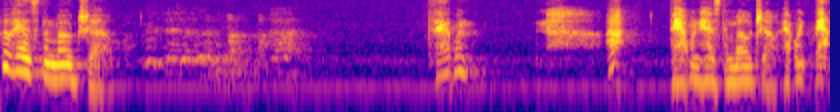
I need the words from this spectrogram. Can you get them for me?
Who has the mojo? That one? No. That one has the mojo. That one, that,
